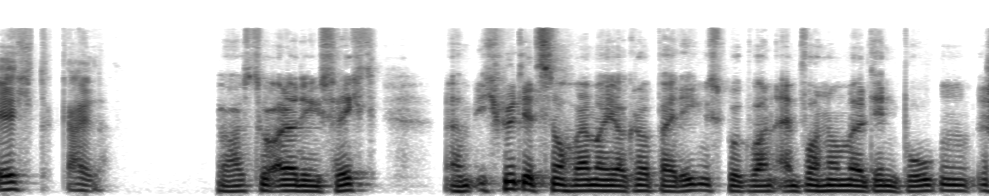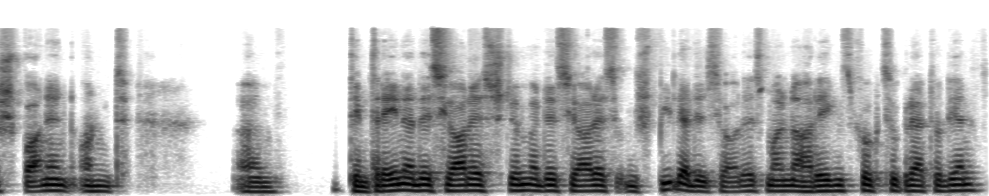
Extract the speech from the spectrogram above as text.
echt geil. Da hast du allerdings recht. Ähm, ich würde jetzt noch, weil wir ja gerade bei Regensburg waren, einfach nochmal den Bogen spannen und ähm, dem Trainer des Jahres, Stürmer des Jahres und Spieler des Jahres mal nach Regensburg zu gratulieren.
